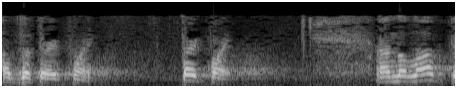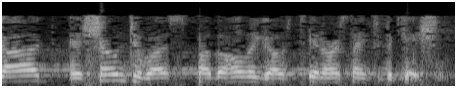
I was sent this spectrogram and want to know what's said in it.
of the third point. Third point. On the love God has shown to us by the Holy Ghost in our sanctification.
